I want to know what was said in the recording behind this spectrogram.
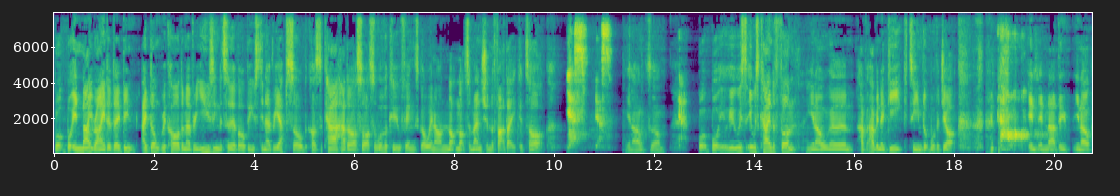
But but in Knight Rider, they didn't. I don't recall them ever using the turbo boost in every episode because the car had all sorts of other cool things going on. Not not to mention the fact that it could talk. Yes, yes. You know, so. But but it, it was it was kind of fun, you know, um, have, having a geek teamed up with a jock. in in that, the, you know,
